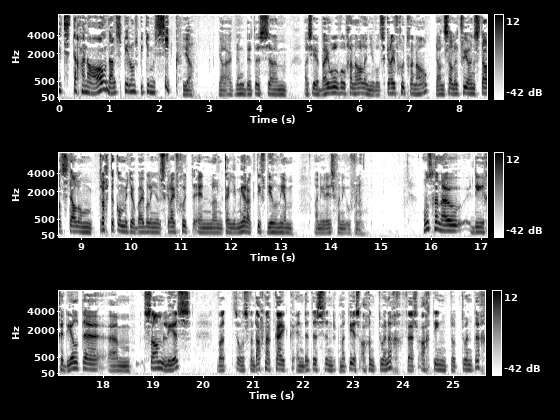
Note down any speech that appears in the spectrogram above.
iets te gaan haal, dan speel ons bietjie musiek. Ja. Ja, ek dink dit is ehm um, As jy 'n Bybel wil gaan haal en jy wil skryfgoed gaan haal, dan sal dit vir jou in staat stel om terug te kom met jou Bybel en jou skryfgoed en dan kan jy meer aktief deelneem aan die res van die oefening. Ons gaan nou die gedeelte ehm um, saam lees wat ons vandag na kyk en dit is in Matteus 28 vers 18 tot 20.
